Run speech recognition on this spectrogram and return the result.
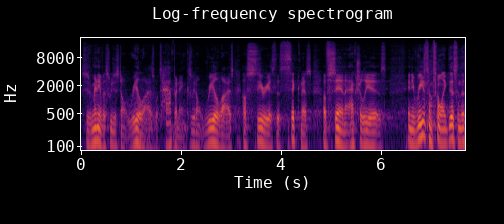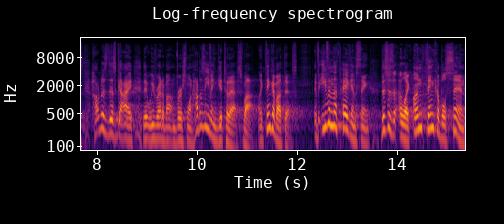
So many of us, we just don't realize what's happening because we don't realize how serious this sickness of sin actually is. And you read something like this and this, how does this guy that we read about in verse 1, how does he even get to that spot? Like, think about this. If even the pagans think this is a, like unthinkable sin,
